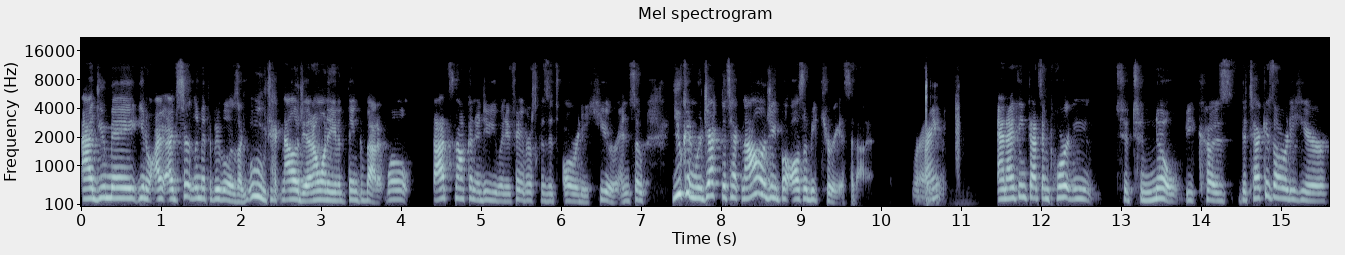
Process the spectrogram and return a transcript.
And you may, you know, I, I've certainly met the people that's like, ooh, technology, I don't want to even think about it. Well, that's not going to do you any favors because it's already here. And so you can reject the technology, but also be curious about it. Right. And I think that's important to, to know because the tech is already here.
